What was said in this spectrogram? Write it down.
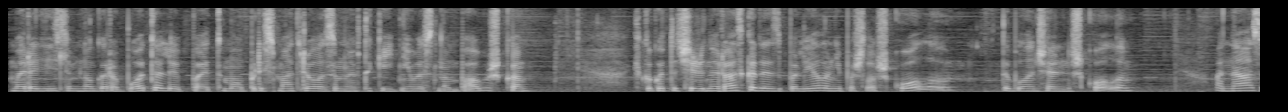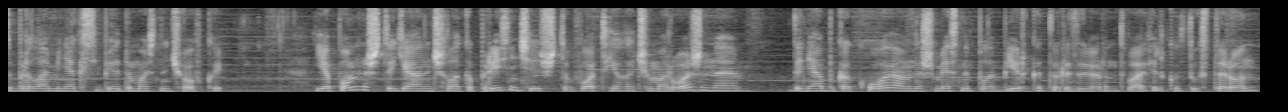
Мои родители много работали, поэтому присматривала за мной в такие дни в основном бабушка. В какой-то очередной раз, когда я заболела, не пошла в школу, это была начальная школа, она забрала меня к себе домой с ночевкой. Я помню, что я начала капризничать, что вот, я хочу мороженое, да не абы какое, наш местный пломбир, который завернут в вафельку с двух сторон.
